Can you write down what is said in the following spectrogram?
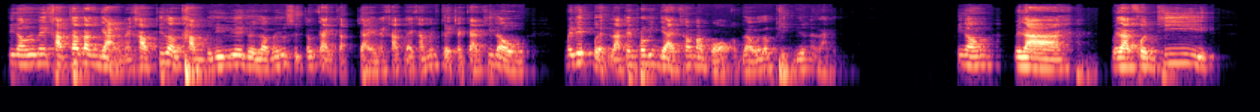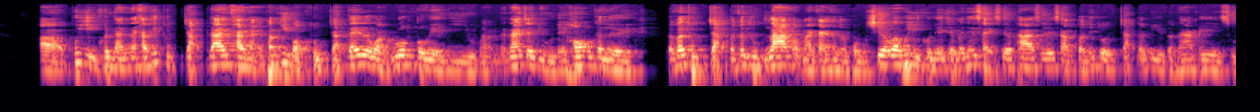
พี่น้องรู้ไหมครับ ถ้าบางอย่างนะครับ ที่เราทำไปเรื่อยๆ โดยเราไม่รู้สึกต้องการกลับใจนะครับหลายครั้งมันเกิดจากการที่เราไม่ได้เปิดรับให้พระวิญญาณเข้ามาบอกกับเราว่าเราผิดเรื่องอะไร พี่น้องเวลาเวลาคนที่ ผู้หญิงคนนั้นนะครับที่ถูกจับได้คาหนังพระพี่บอกถูกจับได้ระหว่างร่วมประเวณีอยู่มาน่าจะอยู่ในห้องกันเลย แล้วก็ถูกจับแล้วก็ถูกลากออกมาการถนนผมเชื่อว่าผู้หญิงคนนี้จะไม่ได้ใส่เสื้อผ้าซื้อซ้ำตอนที่โดนจับแล้วมีอยู่ต่อหน้าพระเยซู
